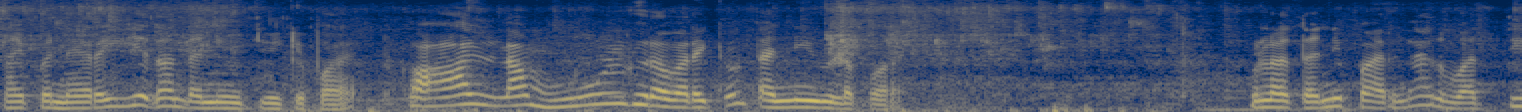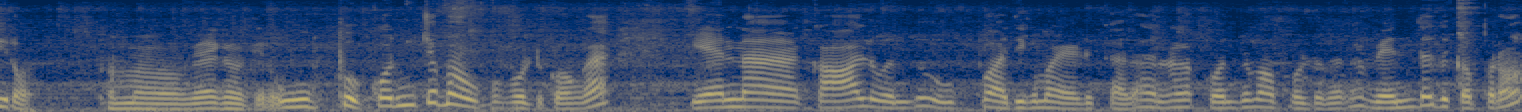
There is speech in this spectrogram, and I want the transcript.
நான் இப்போ நிறைய தான் தண்ணி ஊற்றி வைக்க போகிறேன் கால்லாம் மூழ்கிற வரைக்கும் தண்ணி விட போகிறேன் இவ்வளோ தண்ணி பாருங்கள் அது வத்திரும். நம்ம வேக வைக்கணும் உப்பு கொஞ்சமாக உப்பு போட்டுக்கோங்க. ஏன்னா கால் வந்து உப்பு அதிகமாக எடுக்காது. அதனால் கொஞ்சமாக போட்டுக்கோங்க. வெந்ததுக்கப்புறம்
